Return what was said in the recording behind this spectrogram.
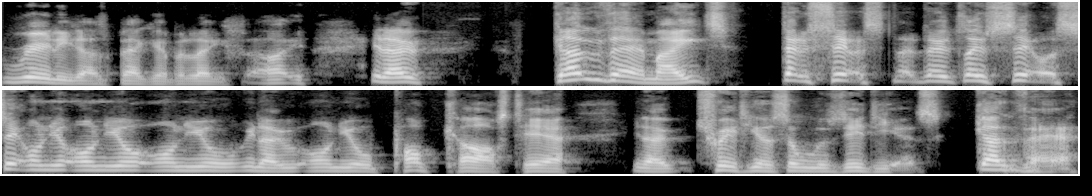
Really does beggar belief. I, you know, go there, mate. Don't sit. Don't, don't sit. Sit on your on your on your you know on your podcast here. You know, treating us all as idiots. Go there,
